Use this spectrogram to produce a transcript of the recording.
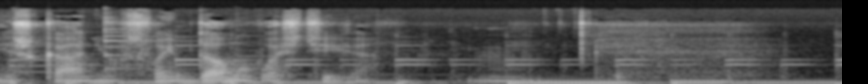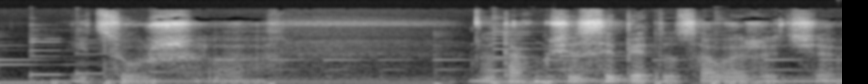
mieszkaniu, w swoim domu właściwie. I cóż, e, no tak mu się sypie to całe życie.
